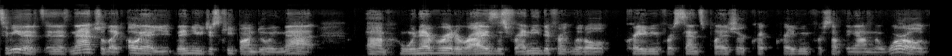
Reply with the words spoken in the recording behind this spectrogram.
to me that's and it's natural like oh yeah you, then you just keep on doing that. Um, whenever it arises for any different little craving for sense pleasure cra- craving for something out in the world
